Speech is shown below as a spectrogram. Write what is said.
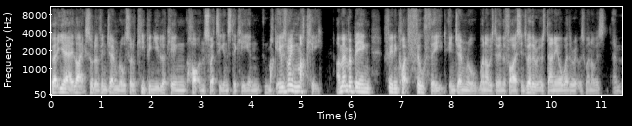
But yeah, like sort of in general, sort of keeping you looking hot and sweaty and sticky and, and mucky. It was very mucky I remember being feeling quite filthy in general when I was doing the fire scenes, whether it was Danny or whether it was when I was um,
